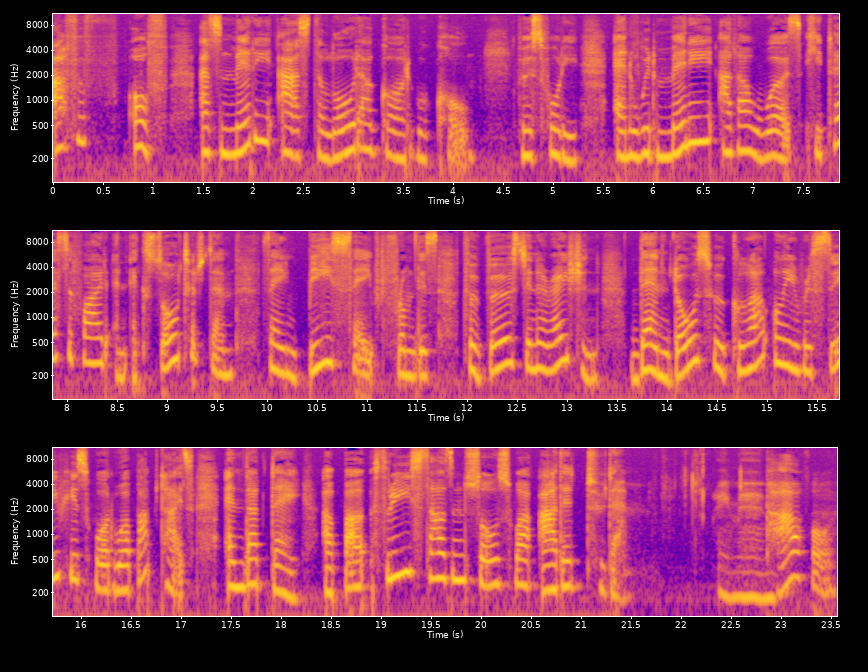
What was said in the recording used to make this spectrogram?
after off, as many as the Lord our God will call. Verse 40 And with many other words he testified and exhorted them, saying, Be saved from this perverse generation. Then those who gladly received his word were baptized, and that day about 3,000 souls were added to them. Amen. Powerful.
